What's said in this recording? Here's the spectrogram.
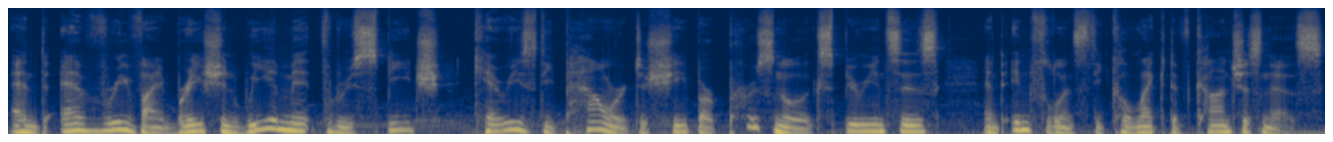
and every vibration we emit through speech carries the power to shape our personal experiences and influence the collective consciousness.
